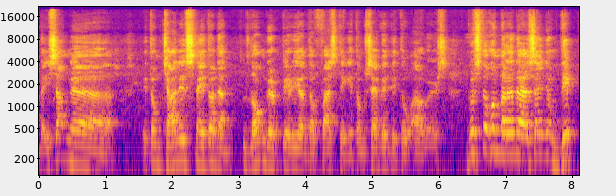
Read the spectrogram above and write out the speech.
na isang ah, itong challenge na ito na longer period of fasting, itong 72 hours, gusto kong maranasan yung deep,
